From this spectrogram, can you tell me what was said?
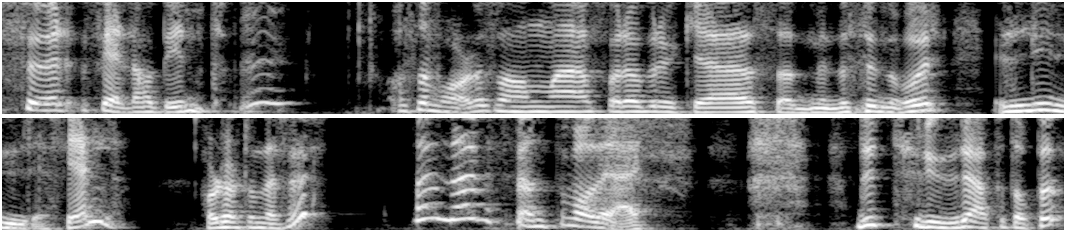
før fjellet har begynt. Og så var det sånn, eh, for å bruke sønnen min sine ord, lurefjell. Har du hørt om det før? Nei, nå er jeg spent på hva det er. Du tror du er på toppen.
